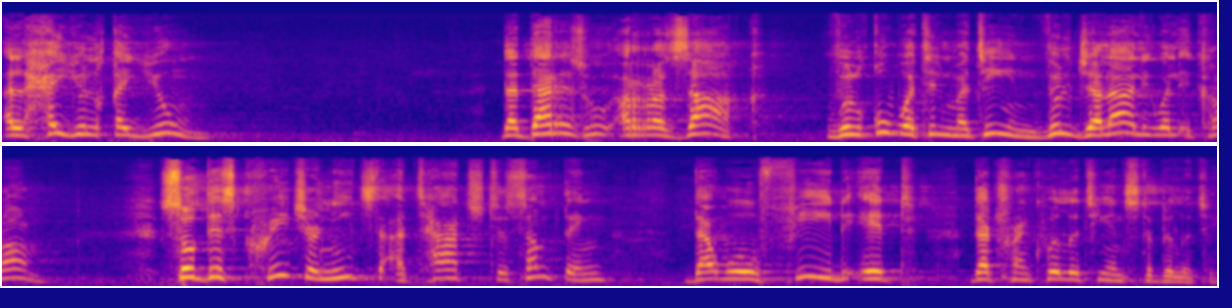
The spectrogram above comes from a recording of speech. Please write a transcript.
Al-Hayy, Al-Qayyum that that is who Ar-Razzaq, Dhul Quwwat al-Mateen, Dhul Jalali wal Ikram. So this creature needs to attach to something that will feed it that tranquility and stability.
